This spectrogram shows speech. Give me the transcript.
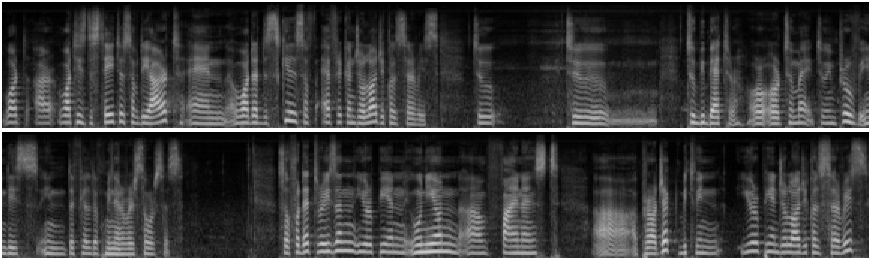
what, are, what is the status of the art and what are the skills of African Geological Service to, to, to be better or, or to, to improve in, this, in the field of mineral resources. So for that reason, European Union uh, financed uh, a project between European Geological Service,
